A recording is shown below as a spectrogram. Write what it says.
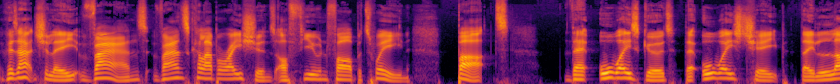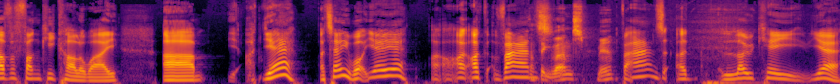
Because actually, Vans Vans collaborations are few and far between, but they're always good. They're always cheap. They love a funky colorway. Um, yeah, I tell you what. Yeah, yeah. I, I, I, I Vans. think Vans. Yeah. Vans are low key. Yeah,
